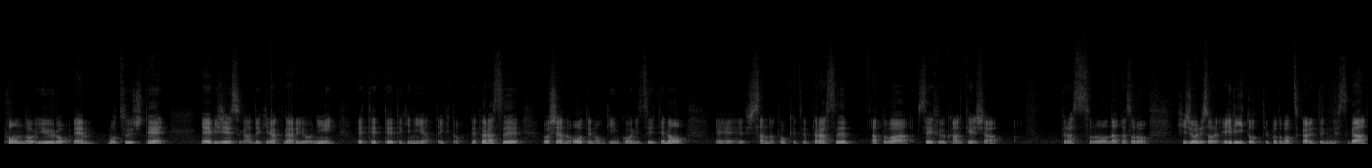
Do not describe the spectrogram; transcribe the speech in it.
ポンドユーロ円を通じてビジネスができなくなるように徹底的にやっていくと。でプラスロシアの大手の銀行についての資産の凍結プラスあとは政府関係者プラスそのなんかその非常にそのエリートっていう言葉が使われてるんですが、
